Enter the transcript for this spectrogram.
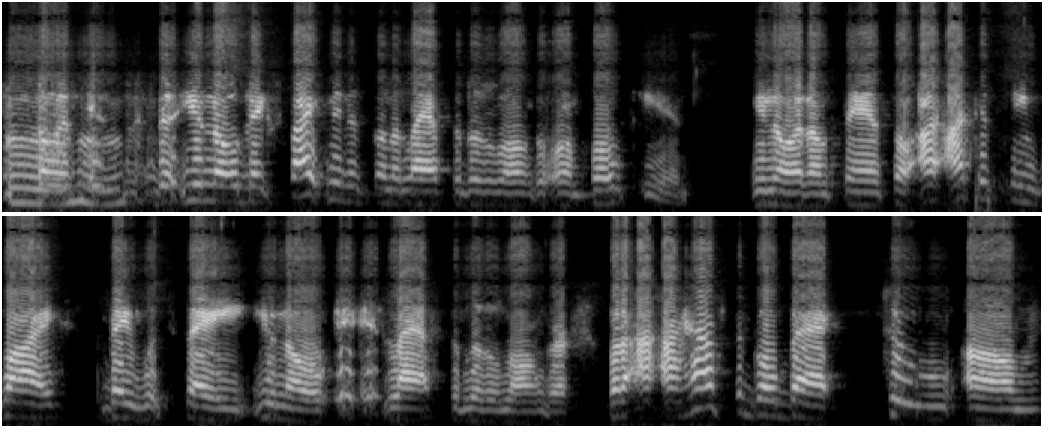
Mm-hmm. So it's, it's the, you know the excitement is going to last a little longer on both ends. You know what I'm saying? So I I could see why they would say, you know, it, it lasts a little longer. But I, I have to go back to um,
